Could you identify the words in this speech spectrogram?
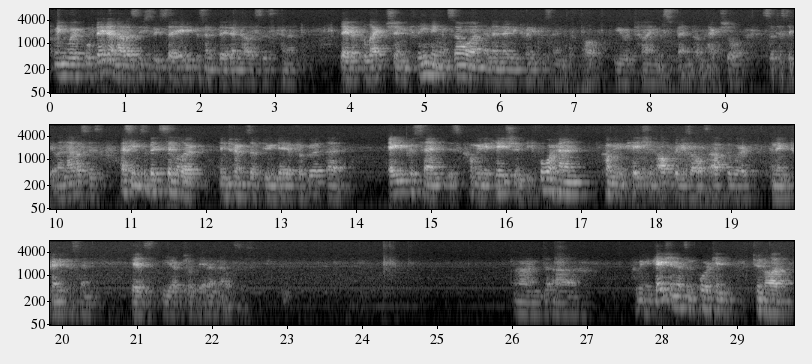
I mean, with, with data analysis, we say 80% of data analysis kind of data collection, cleaning, and so on, and then only 20% of your time is spent on actual statistical analysis. It seems a bit similar in terms of doing data for good, that 80% is communication beforehand, communication of the results afterward, and then 20% is the actual data analysis. And uh, communication, it's important to not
